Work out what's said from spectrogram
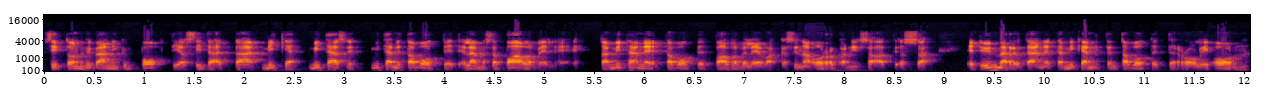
sitten on hyvä niin pohtia sitä, että mikä, mitä, se, mitä ne tavoitteet elämässä palvelee, tai mitä ne tavoitteet palvelee vaikka siinä organisaatiossa, että ymmärretään, että mikä niiden tavoitteiden rooli on.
